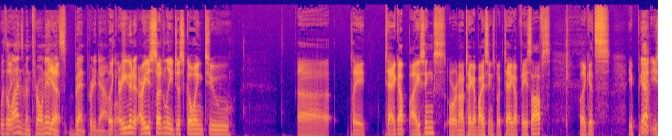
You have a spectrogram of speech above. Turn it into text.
With the Like- linesman thrown in Yeah. it's bent pretty down. like, close. are you gonna are you suddenly just going to uh play tag up icings or not tag up icings, but tag up face-offs? Like it's You Yeah. you, you,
